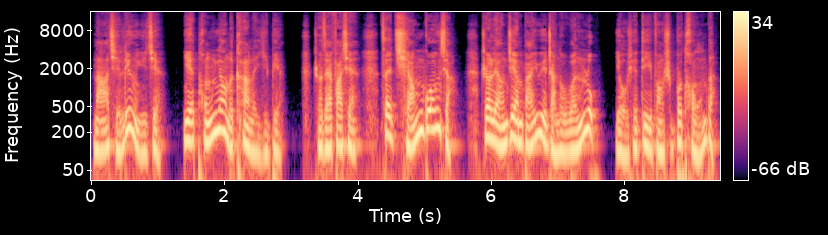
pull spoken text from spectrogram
拿起另一件，也同样的看了一遍，这才发现，在强光下。这两件白玉盏的纹路有些地方是不同的。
